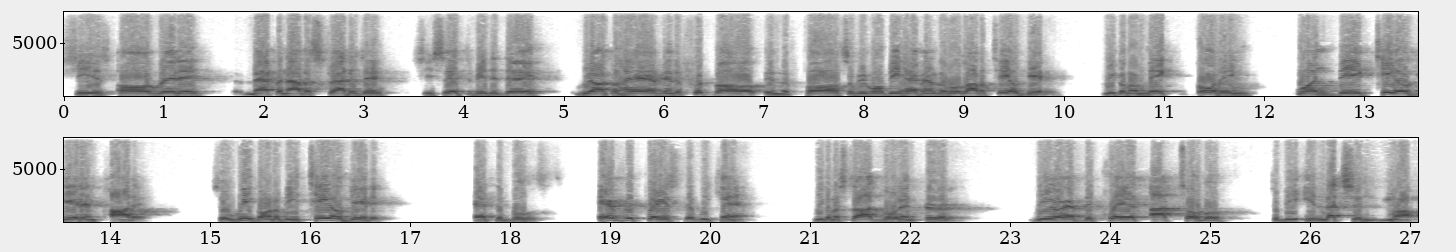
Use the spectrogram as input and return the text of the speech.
she is already mapping out a strategy. She said to me today, we aren't going to have any football in the fall, so we won't be having a whole lot of tailgating. We're going to make voting one big tailgating party. So we're going to be tailgating at the booths, every place that we can. We're going to start voting early. We have declared October to be election month.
